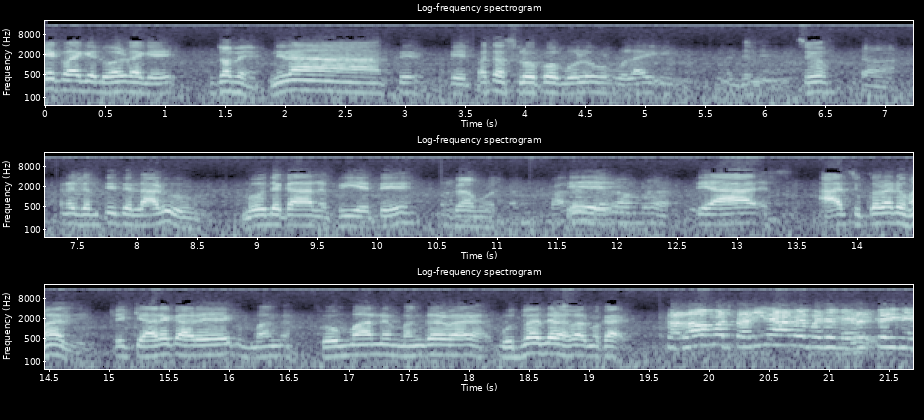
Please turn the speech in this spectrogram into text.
એક વાગે દોઢ વાગે જમે નિરાંત પચાસ શ્લોકો બોલો બોલાવી જમે. શું? અને જમતી તે લાડુ મોદકા અને પ્રિય તે તે આ આ શુક્રવારે હા જ તે ક્યારેક ક્યારેક મંગ સોમવાર ને મંગળવાર બુધવાર દાડે હવાર મકાય. તળાવમાં તરીને આવે પછી મહેનત કરીને.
